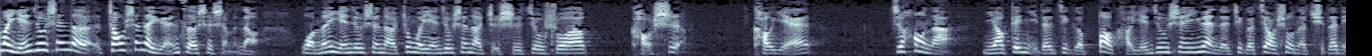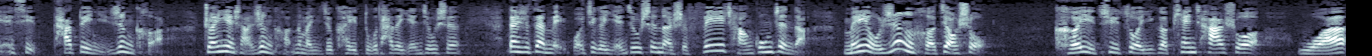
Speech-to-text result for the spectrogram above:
么研究生的招生的原则是什么呢？我们研究生呢，中国研究生呢，只是就说考试、考研之后呢，你要跟你的这个报考研究生院的这个教授呢取得联系，他对你认可，专业上认可，那么你就可以读他的研究生。但是在美国，这个研究生呢是非常公正的，没有任何教授可以去做一个偏差，说我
